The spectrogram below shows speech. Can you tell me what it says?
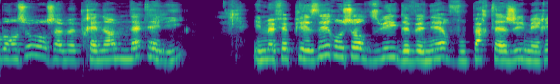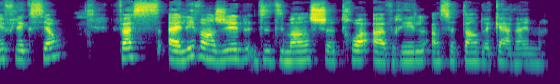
bonjour, je me prénomme Nathalie. Il me fait plaisir aujourd'hui de venir vous partager mes réflexions face à l'évangile du dimanche 3 avril en ce temps de carême.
